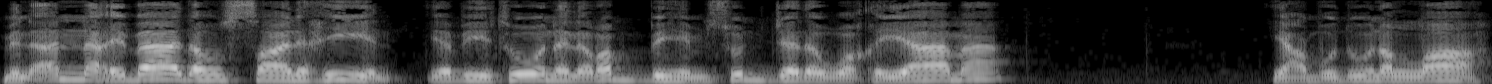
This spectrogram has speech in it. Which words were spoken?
من أن عباده الصالحين يبيتون لربهم سجدا وقياما يعبدون الله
